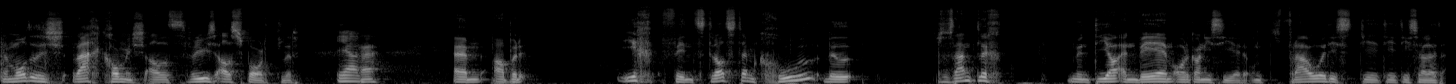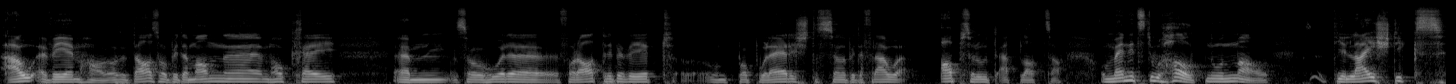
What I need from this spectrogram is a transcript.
Der Modus ist recht komisch als, für uns als Sportler. Ja? Ähm, aber ich finde es trotzdem cool, weil schlussendlich müssen die ja eine WM organisieren. Und die Frauen, die, die, die, die sollen auch eine WM haben. Also das, was bei den Männern im Hockey ähm, so hure vorangetrieben wird und populär ist, das soll bei den Frauen absolut einen Platz haben. Und wenn jetzt du halt nun mal die Leistungs,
